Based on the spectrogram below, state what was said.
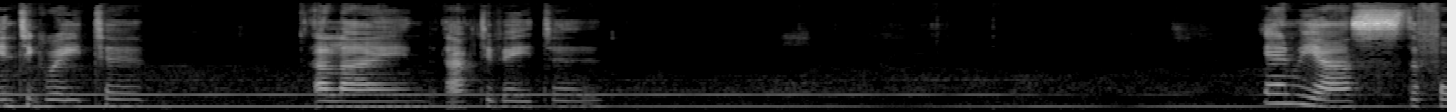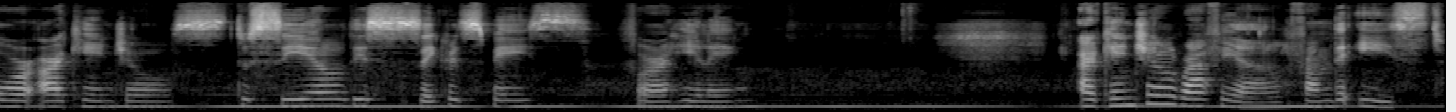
Integrated, aligned, activated. And we ask the four archangels to seal this sacred space for our healing. Archangel Raphael from the east.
